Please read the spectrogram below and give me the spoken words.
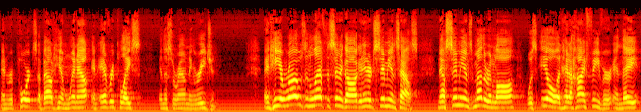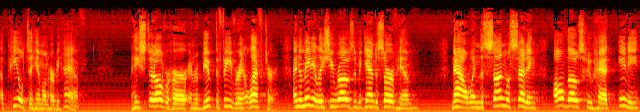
And reports about him went out in every place in the surrounding region. And he arose and left the synagogue and entered Simeon's house. Now, Simeon's mother in law was ill and had a high fever, and they appealed to him on her behalf. And he stood over her and rebuked the fever, and it left her. And immediately she rose and began to serve him. Now, when the sun was setting, all those who had any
